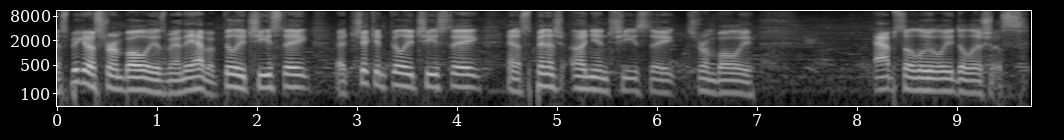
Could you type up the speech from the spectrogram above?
And speaking of Strombolis, man, they have a Philly cheesesteak, a chicken Philly cheesesteak, and a spinach onion cheesesteak Stromboli. Absolutely delicious.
